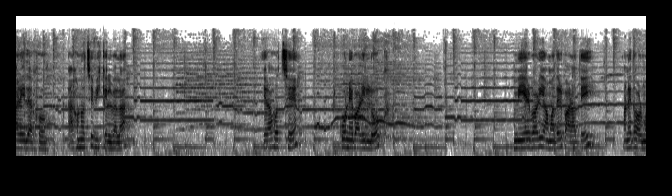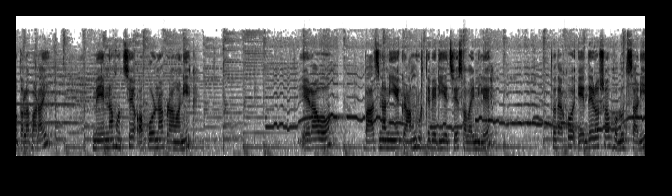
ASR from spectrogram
আর এই দেখো, এখন হচ্ছে বিকেলবেলা। এরা হচ্ছে কনে বাড়ির লোক। মেয়ের বাড়ি আমাদের পাড়াতেই মানে ধর্মতলা পাড়ায়। মেয়ের নাম হচ্ছে অপর্ণা প্রামাণিক। এরাও বাজনা নিয়ে গ্রাম ঘুরতে বেরিয়েছে সবাই মিলে। তো দেখো, এদেরও সব হলুদ শাড়ি।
